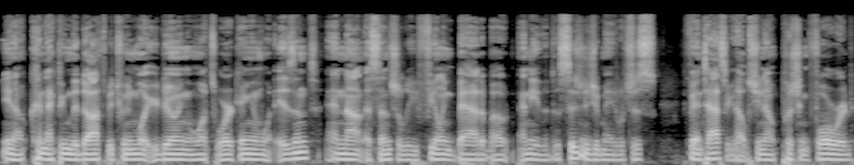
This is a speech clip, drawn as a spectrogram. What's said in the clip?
you know, connecting the dots between what you're doing and what's working and what isn't, and not essentially feeling bad about any of the decisions you made, which is fantastic. It helps, you know, pushing forward.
